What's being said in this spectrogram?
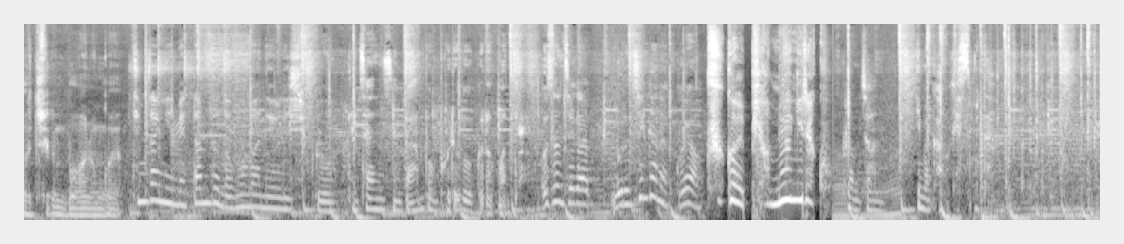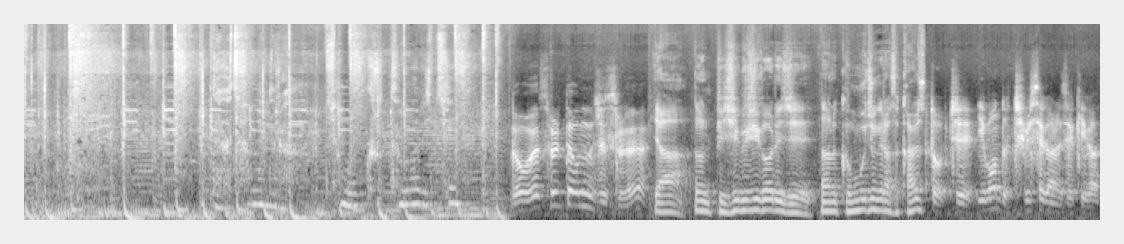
너 지금 뭐 하는 거야? 팀장님의 땀도 너무 많이 흘리시고 괜찮으신가 한번 보려고 그런 건데. 우선 제가 물은 챙겨놨고요. 그걸 변명이라고 그럼 전 이만 가보겠습니다. 내가 참느라 정말 그렇단 말이지. 너 왜 쓸데없는 짓을 해? 야, 넌 비시비시거리지. 나는 근무 중이라서 갈 수도 없지. 이번도 질세 가는 새끼가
